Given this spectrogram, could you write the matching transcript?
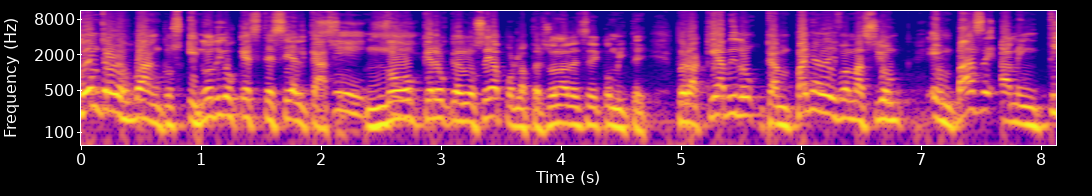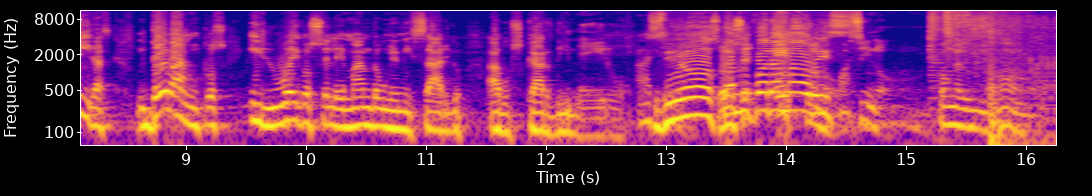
contra los bancos, y no digo que este sea el caso, Sí, no sí. creo que lo sea por las personas de ese comité, pero aquí ha habido campañas de difamación en base a mentiras de bancos y luego se le manda un emisario a buscar dinero. Dios, Entonces, fuera no, Mauricio. así no, con el no.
